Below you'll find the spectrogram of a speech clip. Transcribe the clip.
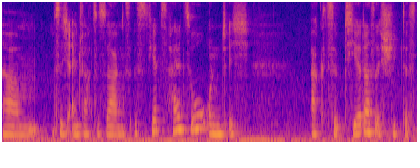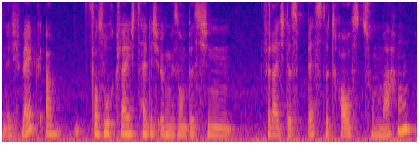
ähm, sich einfach zu sagen, es ist jetzt halt so und ich akzeptiere das, ich schiebe das nicht weg, aber versuche gleichzeitig irgendwie so ein bisschen vielleicht das Beste draus zu machen.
